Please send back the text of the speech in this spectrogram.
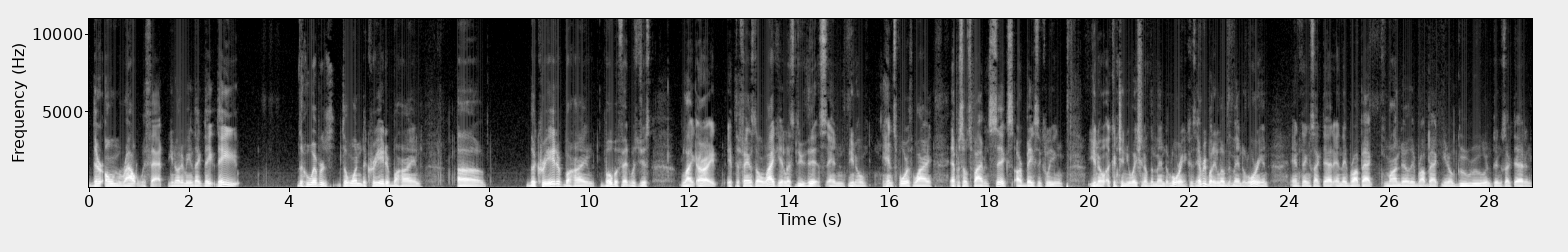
their own route with that. You know what I mean? Like they they the whoever's the one the creative behind uh the creative behind Boba Fett was just like, all right, if the fans don't like it, let's do this, and you know, henceforth why episodes five and six are basically, you know, a continuation of the Mandalorian because everybody loved the Mandalorian and things like that. And they brought back Mando, they brought back you know Guru and things like that, and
